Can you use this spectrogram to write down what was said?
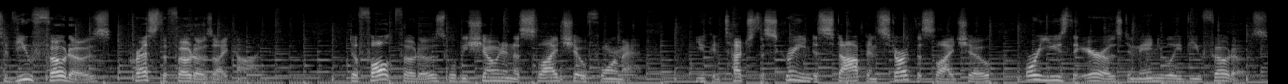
To view photos, press the Photos icon. Default photos will be shown in a slideshow format. You can touch the screen to stop and start the slideshow or use the arrows to manually view photos.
